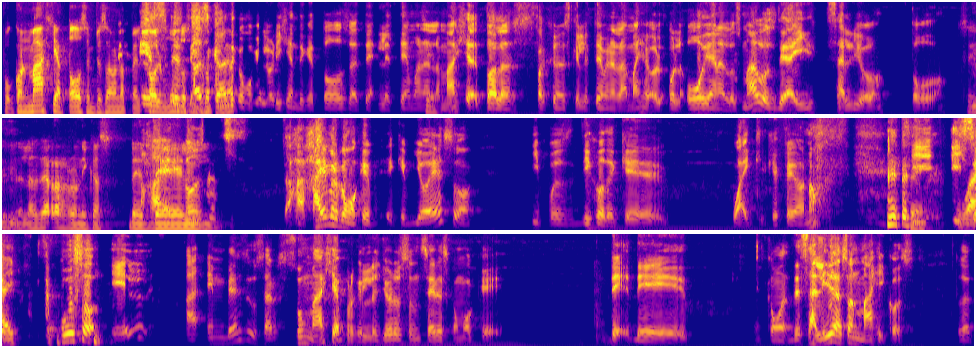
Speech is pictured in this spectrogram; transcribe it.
con magia todos empezaron a pelear, todo el Es, mundo es se a básicamente pelear. como que el origen de que todos le, te- le teman Sí. a la magia, todas las facciones que le temen a la magia o, o odian a los magos, de ahí salió todo. Sí, de las guerras rúnicas. De, Ajá, del- entonces, ajá, Heimer como que, que vio eso y pues dijo de que, guay, qué, feo, ¿no? sí. Y, y se, se puso él, a- en vez de usar su magia, porque los Yoros son seres como que de, de, como de salida son mágicos. O sea,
